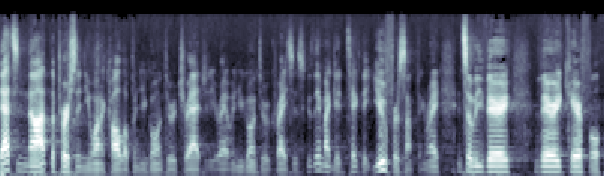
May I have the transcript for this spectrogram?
That's not the person you want to call up when you're going through a tragedy, right? When you're going through a crisis, because they might get ticked at you for something, right? And so be very, very careful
